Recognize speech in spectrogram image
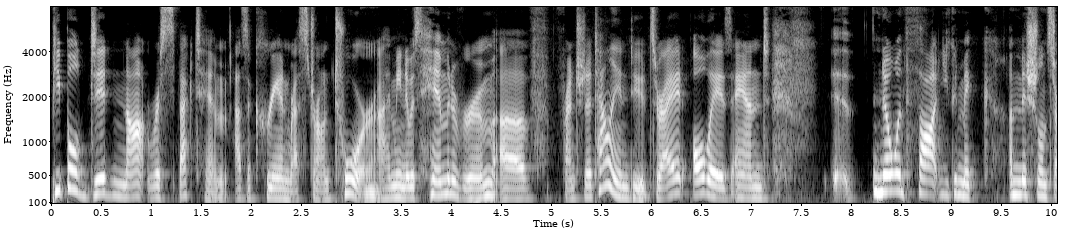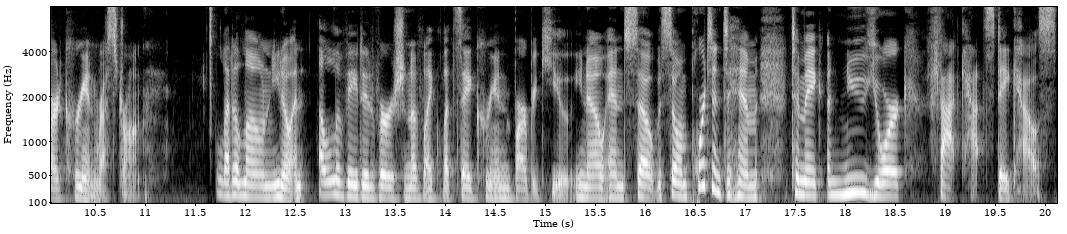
people did not respect him as a Korean restaurateur. I mean, it was him in a room of French and Italian dudes, right? Always. And uh, no one thought you could make a Michelin starred Korean restaurant let alone you know an elevated version of like let's say korean barbecue you know and so it was so important to him to make a new york fat cat steakhouse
